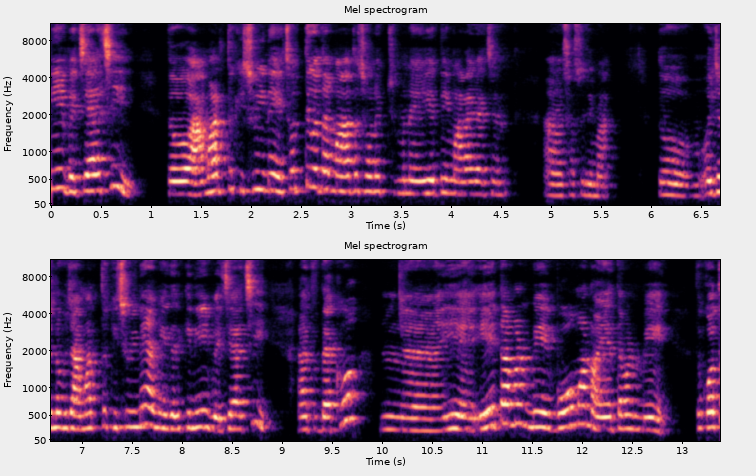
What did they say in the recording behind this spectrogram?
নিয়ে বেঁচে আছি তো আমার তো কিছুই নেই। সত্যি কথা মা তো অনেক মানে ইয়েতেই মারা গেছেন শাশুড়ি মা। তো ওই জন্য বলছে আমার তো কিছুই নেই আমি এদেরকে নিয়ে বেঁচে আছি। তো দেখো ইয়ে এ তো আমার মেয়ে বৌমা নয় এ তো আমার মেয়ে। তো কত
